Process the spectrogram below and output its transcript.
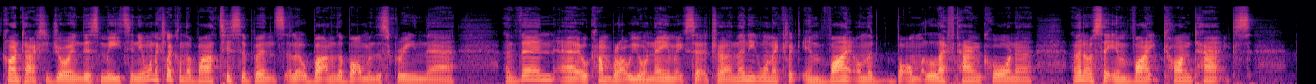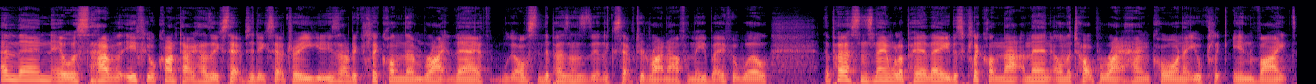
contacts to join this meeting. You want to click on the participants, a little button at the bottom of the screen there. And then uh, it will come up with your name, etc. And then you want to click invite on the bottom left-hand corner. And then it will say invite contacts and then it will have if your contact has accepted etc you just have to click on them right there. Obviously the person hasn't accepted right now for me but if it will the person's name will appear there. You just click on that and then on the top right hand corner you'll click invite.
